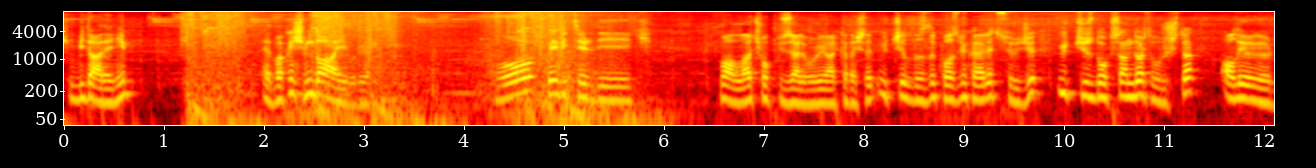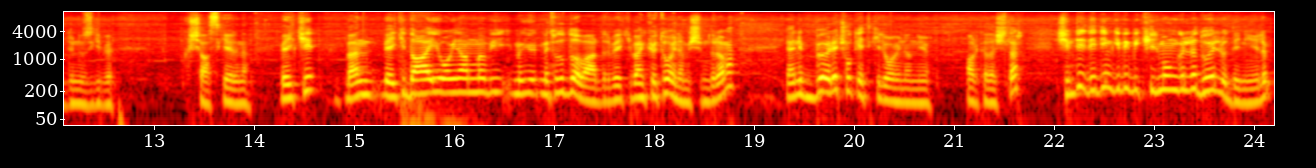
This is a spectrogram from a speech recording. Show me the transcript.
Şimdi bir daha deneyeyim. Evet bakın şimdi daha iyi vuruyor. Hop ve bitirdik. Vallahi çok güzel vuruyor arkadaşlar. 3 yıldızlı kozmik hayalet sürücü 394 vuruşta alıyor gördüğünüz gibi kış askerine. Belki ben belki daha iyi oynanma bir metodu da vardır. Belki ben kötü oynamışımdır ama yani böyle çok etkili oynanıyor arkadaşlar. Şimdi dediğim gibi bir Killmonger'la duello deneyelim.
